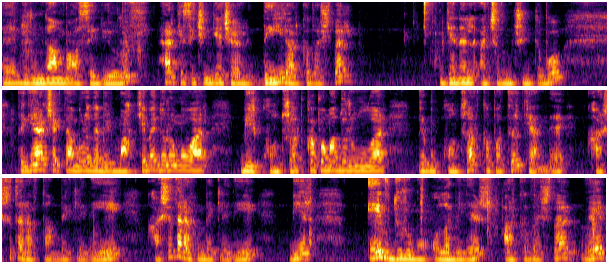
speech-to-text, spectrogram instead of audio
e, durumdan bahsediyoruz. Herkes için geçerli değil arkadaşlar. Genel açılım çünkü bu. Ve gerçekten burada bir mahkeme durumu var. Bir kontrat kapama durumu var. Ve bu kontrat kapatırken de karşı taraftan beklediği, karşı tarafın beklediği bir ev durumu olabilir arkadaşlar. Ve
